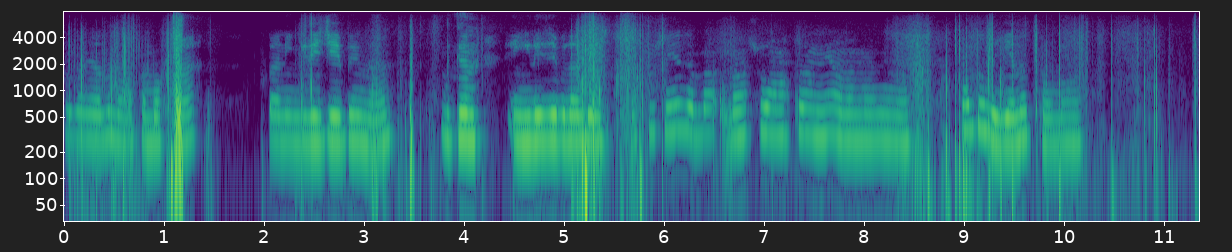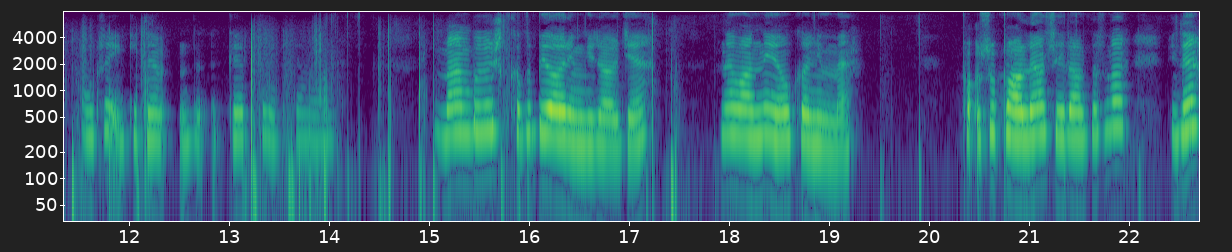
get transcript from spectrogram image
kadar yardım alsam boş ver. Ben İngilizce bilmiyorum. Bir gün İngilizce bilen bir şeyi de ben, ben su anahtarını niye alamıyorum. Orada da yemek olmalı. Yoksa iki de kep yapacağım Ben bu üst katı bir arayayım güzelce. Ne var ne yok alayım ben. Pa şu parlayan şeyler arkadaşlar. Bir de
